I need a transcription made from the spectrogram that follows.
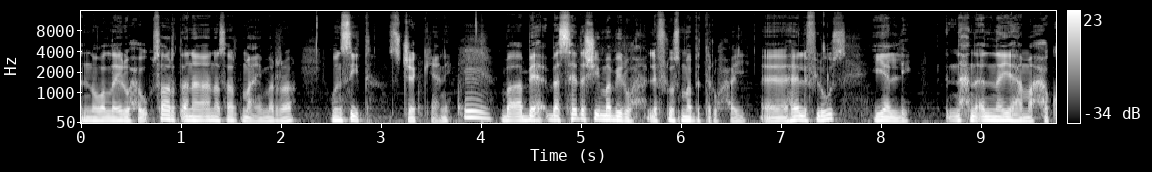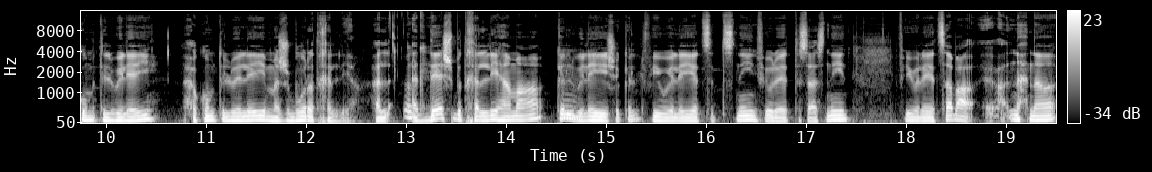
إنه والله يروح. صارت أنا أنا صارت معي مرة ونسيت. تشيك يعني. بقى بس هذا الشيء ما بيروح. الفلوس ما بتروح. هي آه هاي الفلوس يلي. نحن قلنا إياها مع حكومة الولاية. حكومة الولاية مجبورة تخليها. هلأ قديش بتخليها معها؟ كل مم. ولاية شكل. في ولايات ست سنين في ولايات تسع سنين في ولايات سبعة. نحن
